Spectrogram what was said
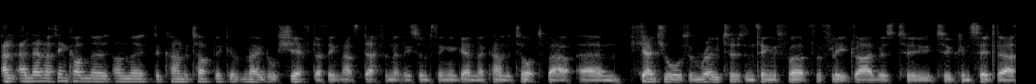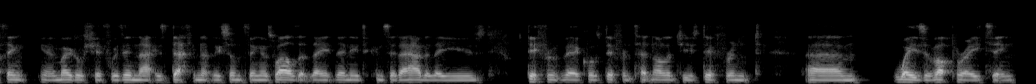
And and then I think on the on the, the kind of topic of modal shift, I think that's definitely something again I kind of talked about um, schedules and rotas and things for, for fleet drivers to to consider. I think you know modal shift within that is definitely something as well that they, they need to consider. How do they use different vehicles, different technologies, different um, ways of operating,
